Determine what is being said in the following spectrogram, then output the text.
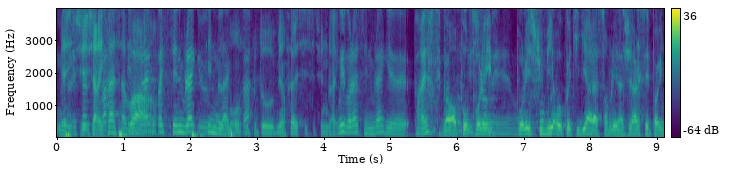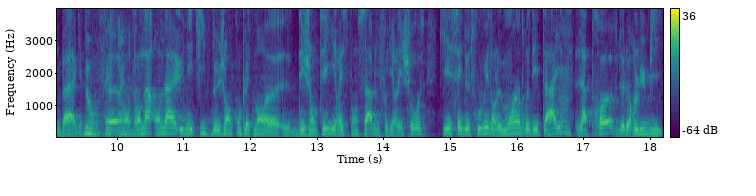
Mais j'arrive pas à savoir. C'est une blague ou pas c'est une blague. C'est une bon, blague. Bon, c'est plutôt bien fait si c'est une blague. Oui, voilà, c'est une blague. euh, Par ailleurs, c'est pas Non, faux, pour, pour chiant, les, mais pour subir au quotidien à l'Assemblée nationale, c'est pas une blague. Non, c'est Euh, pas une on- on, a, on a une équipe de gens complètement euh, déjantés, irresponsables, il faut dire les choses, qui essayent de trouver dans le moindre détail Mm. la preuve de leur lubie.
